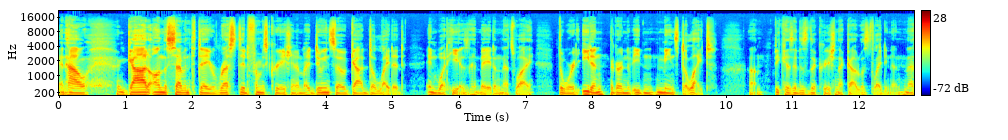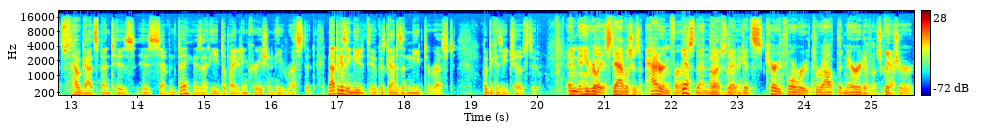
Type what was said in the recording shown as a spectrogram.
and how God on the seventh day rested from his creation. And by doing so, God delighted in what he has made. And that's why the word Eden, the Garden of Eden, means delight. Um, because it is the creation that God was delighting in. And that's how God spent his his seventh day, is that he delighted in creation. He rested. Not because he needed to, because God doesn't need to rest, but because he chose to. And he really establishes a pattern for Yeah. us then Oh, that, that gets carried forward throughout the narrative of Scripture.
